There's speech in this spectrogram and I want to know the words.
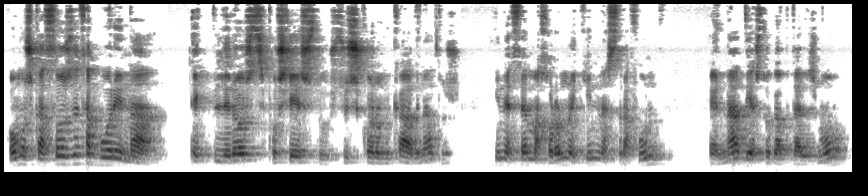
Όμως, καθώς δεν θα μπορεί να εκπληρώσει τις υποσχέσεις τους στους οικονομικά αδυνάτους, είναι θέμα χρόνου εκείνοι να στραφούν ενάντια στον καπιταλισμό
